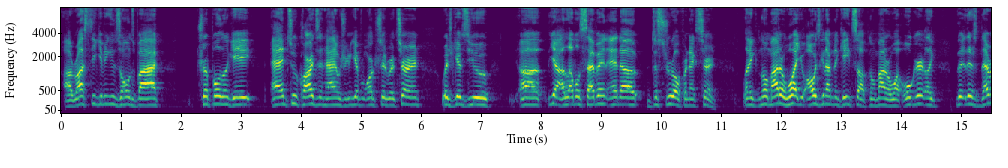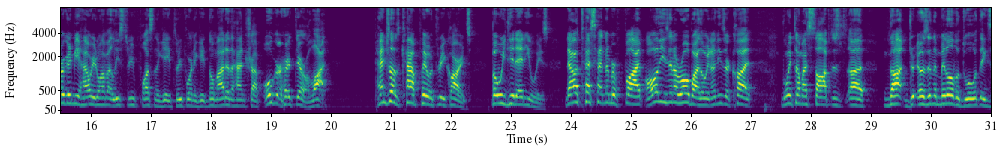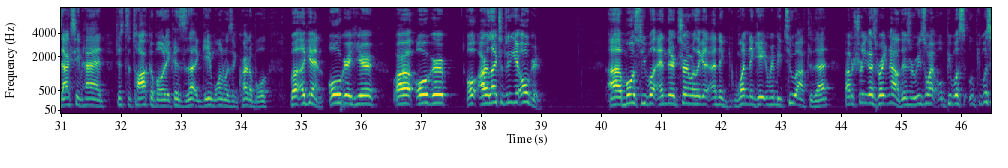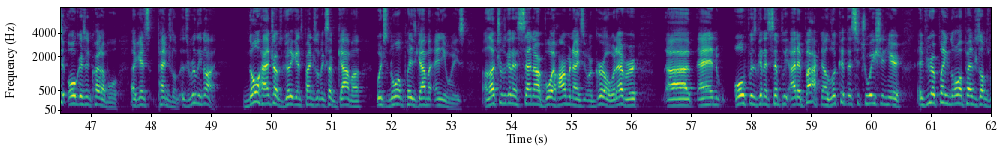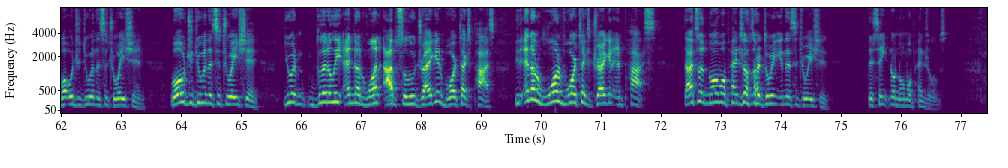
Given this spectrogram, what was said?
uh, Rusty giving you zones back, triple negate, and two cards in hand, which you're going to get from Orcustrated Return, which gives you, uh, yeah, a level 7 and a Destrudo for next turn. Like, no matter what, you're always going to have negates up, no matter what. Ogre, like, th there's never going to be where you don't have at least three plus negate, three, four negate, no matter the hand trap. Ogre hurt there a lot. Pendulums can't play with three cards, but we did anyways. Now, test hand number five. All of these in a row, by the way. None of these are cut. The only time I stopped is uh, not. It was in the middle of a duel with the exact same hand, just to talk about it because game one was incredible. But again, ogre here. Our ogre, our electric's gonna get ogred. Uh, most people end their turn with like a, a, one negate or maybe two after that. But I'm showing you guys right now. There's a reason why people people say Ogre is incredible against Pendulum. It's really not. No hand trap's good against Pendulum except Gamma, which no one plays Gamma anyways. Electrum's gonna send our boy Harmonizing or girl, whatever, uh, and Oaf is gonna simply add it back. Now look at the situation here. If you were playing normal Pendulums, what would you do in this situation? What would you do in this situation? You would literally end on one absolute dragon, Vortex pass. You'd end on one Vortex Dragon and pass. That's what normal pendulums are doing in this situation. This ain't no normal pendulums.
